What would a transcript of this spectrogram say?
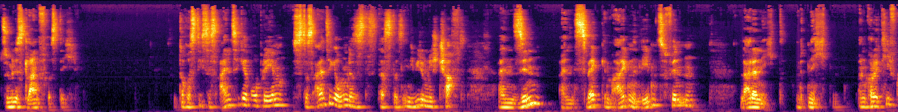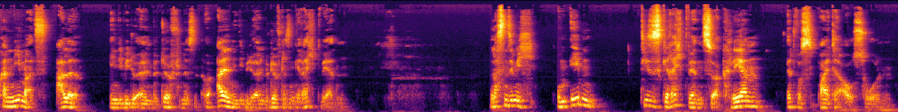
Zumindest langfristig. Doch ist dies das einzige Problem? Ist das einzige Problem, dass, es, dass das Individuum nicht schafft, einen Sinn einen Zweck im eigenen Leben zu finden? Leider nicht, mitnichten. Ein Kollektiv kann niemals alle individuellen Bedürfnissen, äh, allen individuellen Bedürfnissen gerecht werden. Lassen Sie mich, um eben dieses Gerechtwerden zu erklären, etwas weiter ausholen.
